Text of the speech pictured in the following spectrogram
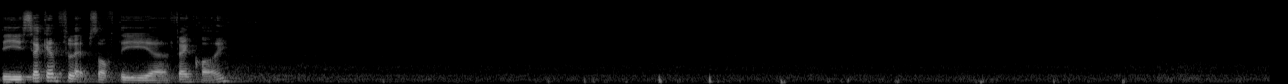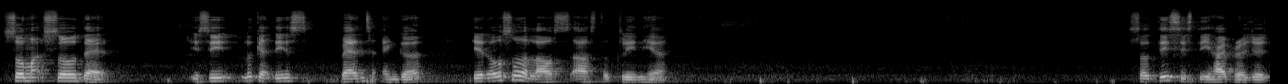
the second flaps of the uh, fan coil. So much so that you see look at this bent angle. It also allows us to clean here. So this is the high pressure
